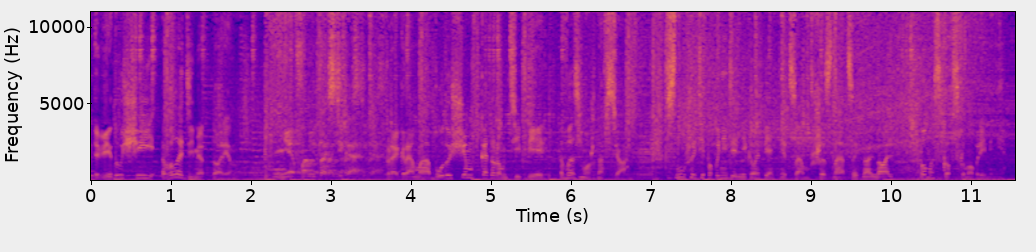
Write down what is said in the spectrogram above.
Ведущий Владимир Торин. Не фантастика. Программа о будущем, в котором теперь возможно все. Слушайте по понедельникам и пятницам в 16.00 по московскому времени.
